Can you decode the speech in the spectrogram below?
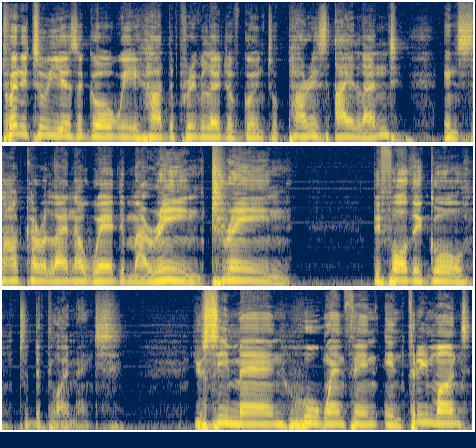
22 years ago, we had the privilege of going to Parris Island in South Carolina where the Marine train before they go to deployment. You see men who went in in three months,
